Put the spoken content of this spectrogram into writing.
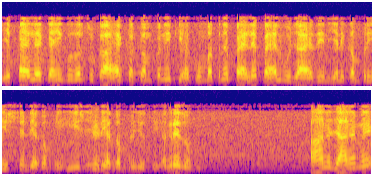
یہ پہلے کہیں گزر چکا ہے کہ کمپنی کی حکومت نے پہلے پہل مجاہدین یعنی company East India Company East India Company جو تھی انگریزوں کی۔ آنے جانے میں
